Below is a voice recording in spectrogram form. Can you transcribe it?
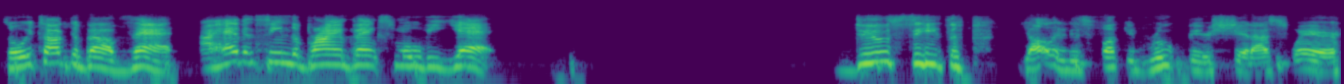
So we talked about that. I haven't seen the Brian Banks movie yet. Do see the y'all in this fucking root beer shit, I swear.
